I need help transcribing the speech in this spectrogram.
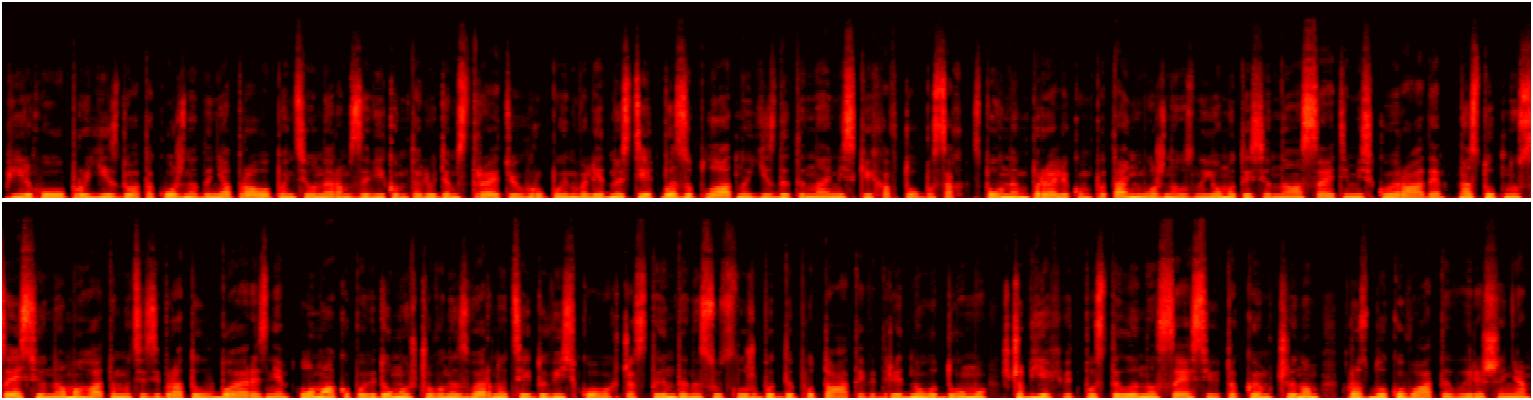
пільгового проїзду, а також надання права пенсіонерам за віком та людям з третьої групи інвалідності безоплатно їздити на міських автобусах. З повним переліком питань можна ознайомитися на сайті міської ради. Наступну сесію намагатимуться зібрати у березні. Ломако повідомив, що вони звернуться й до військових частин, де несуть служби депутати від рідного дому, щоб їх відпустили на сесію. Таким чином розблокувати вирішення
